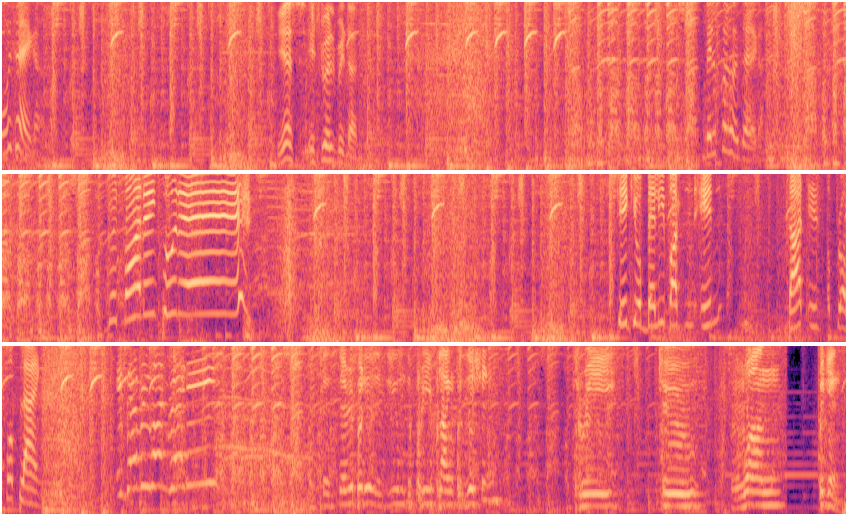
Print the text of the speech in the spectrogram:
हो जाएगा। Yes it will be done बिल्कुल हो जाएगा। Good morning Pune Take your belly button in. That is a proper plank. Is everyone ready? Since everybody has assumed the pre-plank position, three, two, one, begin.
